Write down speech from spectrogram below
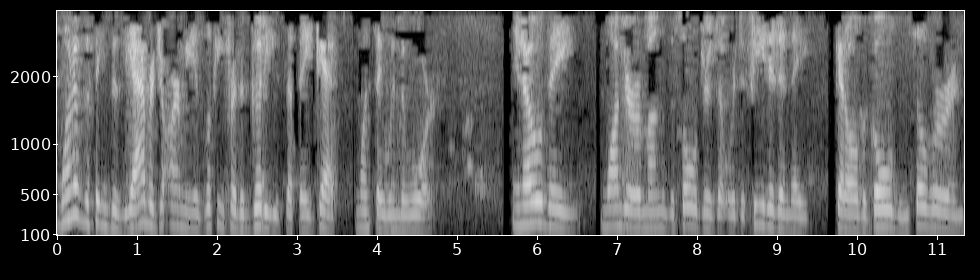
one of the things is the average army is looking for the goodies that they get once they win the war. You know, they wander among the soldiers that were defeated and they get all the gold and silver and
